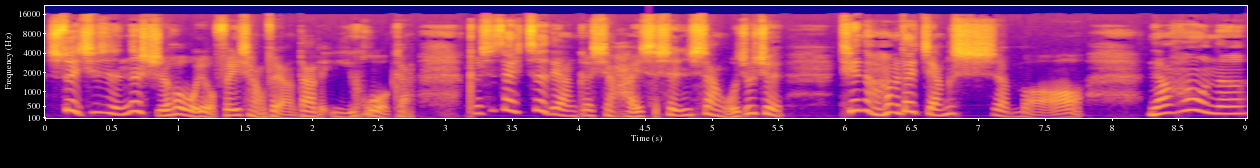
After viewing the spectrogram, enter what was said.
所以其实那时候我有非常非常大的疑惑感。可是在这两个小孩身上，我就觉得天哪，他们在讲什么？然后呢，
